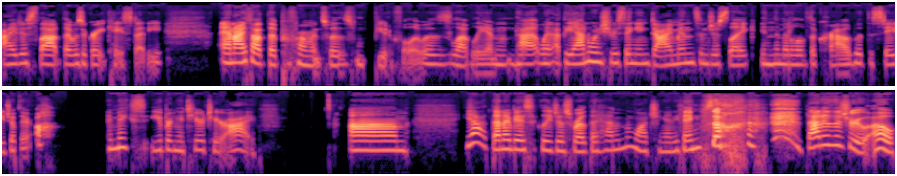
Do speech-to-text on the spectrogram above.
I just thought that was a great case study. And I thought the performance was beautiful. It was lovely. And that when at the end when she was singing Diamonds and just like in the middle of the crowd with the stage up there, oh, it makes you bring a tear to your eye. Um, yeah, then I basically just wrote that I haven't been watching anything. So that is the true. Oh,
